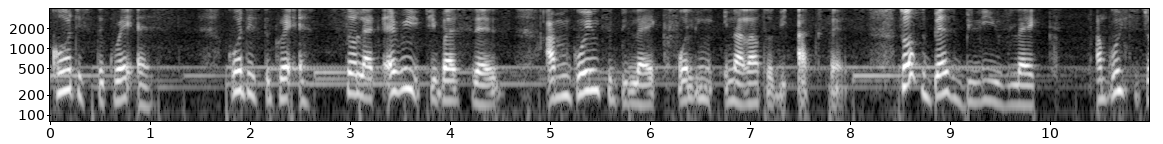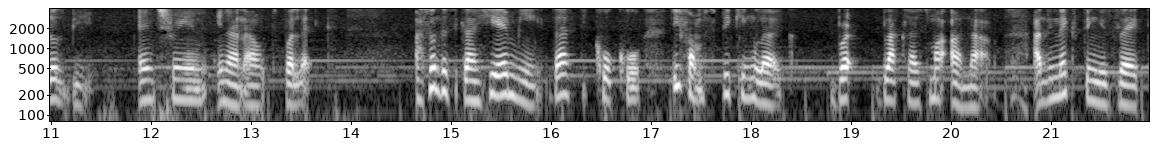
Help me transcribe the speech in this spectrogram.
God is the greatest. God is the greatest. So, like every YouTuber says, I'm going to be like falling in and out of the accents. Just best believe, like, I'm going to just be entering in and out. But, like, as long as you can hear me, that's the cocoa. If I'm speaking like Black Lives Matter now, and the next thing is like,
